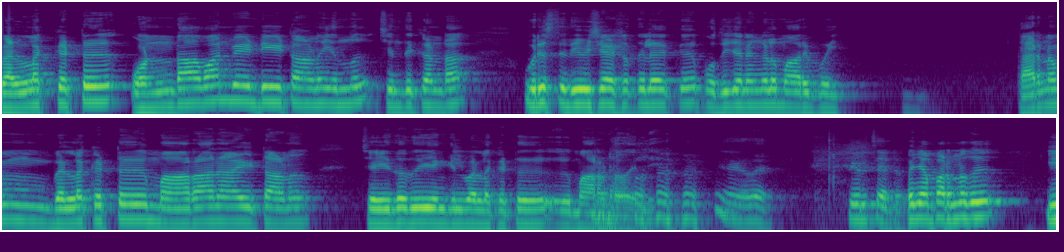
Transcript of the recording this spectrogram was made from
വെള്ളക്കെട്ട് ഉണ്ടാവാൻ വേണ്ടിയിട്ടാണ് എന്ന് ചിന്തിക്കേണ്ട ഒരു സ്ഥിതിവിശേഷത്തിലേക്ക് പൊതുജനങ്ങൾ മാറിപ്പോയി. കാരണം വെള്ളക്കെട്ട് മാറാനായിട്ടാണ് ചെയ്തത് എങ്കിൽ വെള്ളക്കെട്ട് മാറേണ്ടതല്ലേ? തീർച്ചയായിട്ടും. ഇപ്പം ഞാൻ പറഞ്ഞത് ഈ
